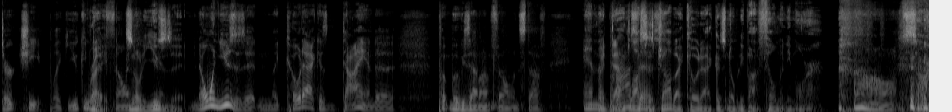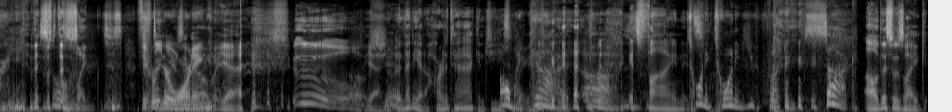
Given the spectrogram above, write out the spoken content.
dirt cheap. Like you can Right, get film. nobody uses it. No one uses it, and like Kodak is dying to put movies out on film and stuff. And My dad lost his job at Kodak because nobody bought film anymore. Oh, sorry. this, Oh, this is like just 15 trigger years warning. ago, but yeah. Ooh, oh, yeah. shit. And then he had a heart attack, and geez. Oh my god. Oh, it's is fine. It's 2020. You fucking suck. Oh, this was like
